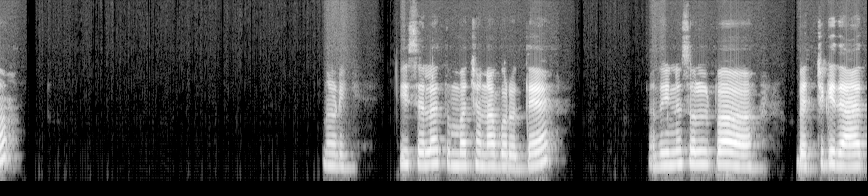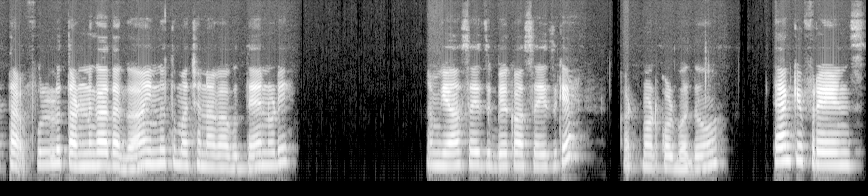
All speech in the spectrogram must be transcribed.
ನೋಡಿ ಪೀಸ್ ಎಲ್ಲ ತುಂಬ ಚೆನ್ನಾಗಿ ಬರುತ್ತೆ. ಅದು ಇನ್ನೂ ಸ್ವಲ್ಪ ಬೆಚ್ಚಗಿದೆ ತ ಫುಲ್ಲು ತಣ್ಣಗಾದಾಗ ಇನ್ನೂ ತುಂಬ ಚೆನ್ನಾಗಾಗುತ್ತೆ ನೋಡಿ, ನಮ್ಗೆ ಯಾವ ಸೈಜಿಗೆ ಬೇಕೋ ಆ ಸೈಜ್ಗೆ ಕಟ್ ಮಾಡ್ಕೊಳ್ಬೋದು. Thank you friends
